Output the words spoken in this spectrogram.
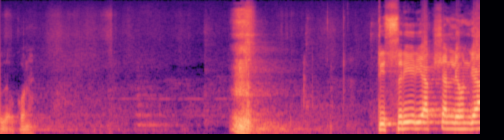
ઉદ્ધવ કોને तिसरी रिॲक्शन लिहून घ्या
